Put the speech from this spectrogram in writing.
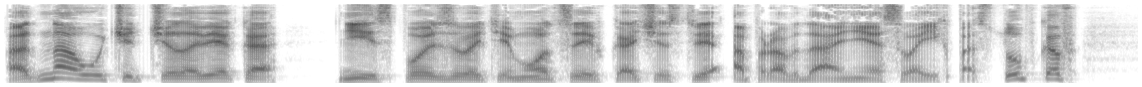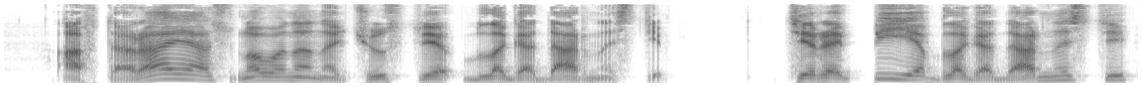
Одна учит человека не использовать эмоции в качестве оправдания своих поступков, а вторая основана на чувстве благодарности. Терапия благодарности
